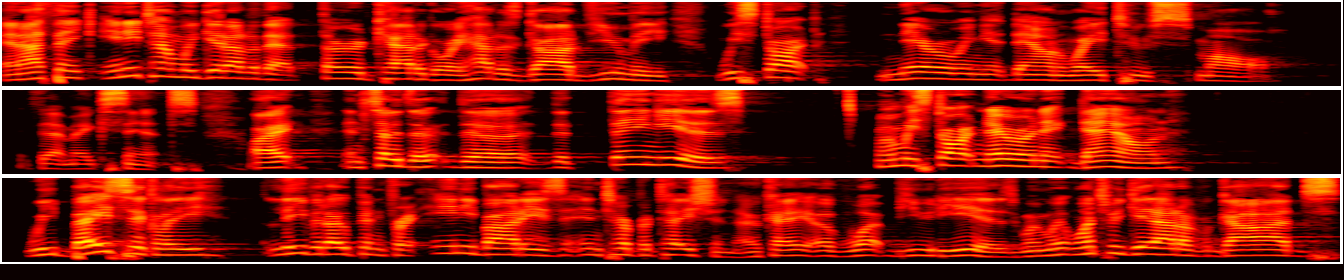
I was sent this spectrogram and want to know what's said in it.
And I think anytime we get out of that third category, how does God view me, we start narrowing it down way too small, if that makes sense. All right? And so the, the, the thing is, when we start narrowing it down, we basically leave it open for anybody's interpretation, okay, of what beauty is. When we, once we get out of God's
